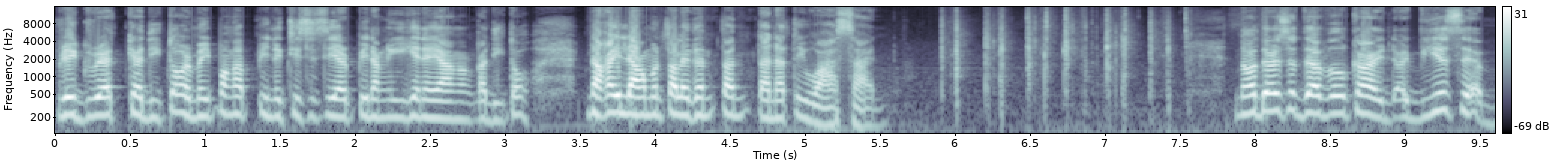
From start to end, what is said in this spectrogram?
regret ka dito, or may mga pinagsisisiyar, pinangihinayangan ka dito, na kailangan mo talagang tan tanatiwasan. Now there's a devil card, abusive,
